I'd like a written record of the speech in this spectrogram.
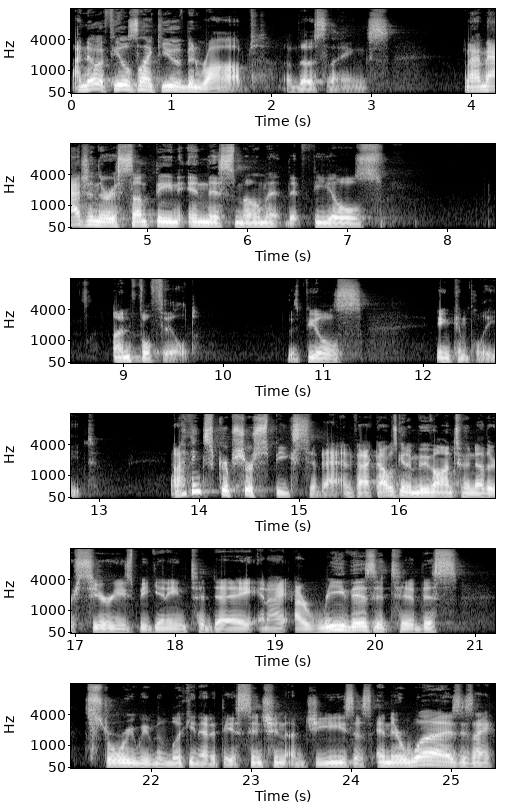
I know it feels like you have been robbed of those things. And I imagine there is something in this moment that feels unfulfilled this feels incomplete. And I think scripture speaks to that. In fact, I was going to move on to another series beginning today, and I, I, revisited this story we've been looking at at the ascension of Jesus. And there was, as I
